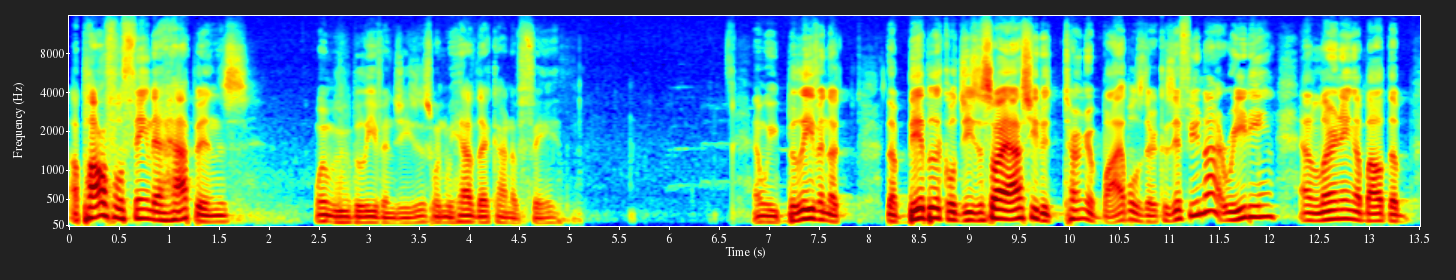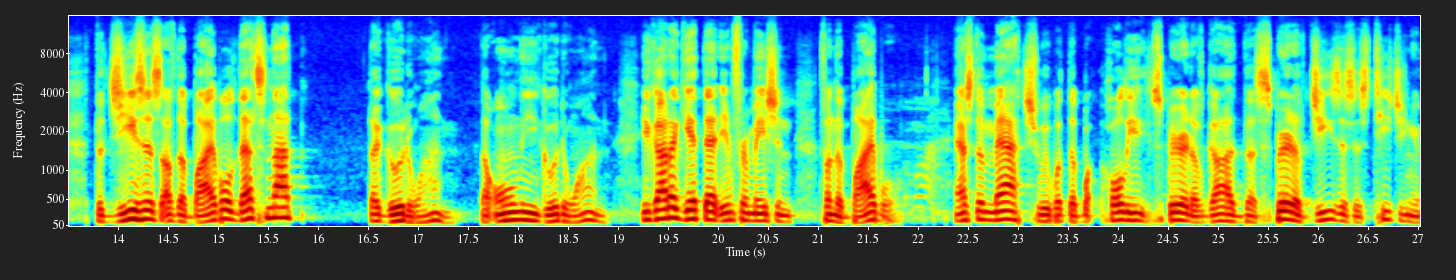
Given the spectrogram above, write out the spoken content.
A powerful thing that happens when we believe in Jesus, when we have that kind of faith, and we believe in the, the biblical Jesus. So I ask you to turn your Bibles there, because if you're not reading and learning about the, the Jesus of the Bible, that's not the good one, the only good one. You got to get that information from the Bible has to match with what the Holy Spirit of God, the Spirit of Jesus is teaching you,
